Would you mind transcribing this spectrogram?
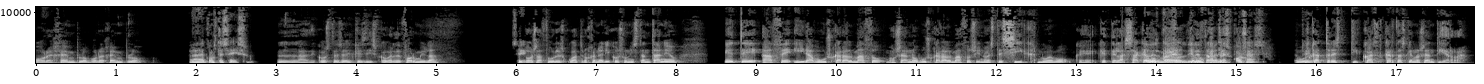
Por ejemplo, por ejemplo, La de coste 6. la de coste 6 que es Discover de Fórmula, Sí. dos azules, cuatro genéricos, un instantáneo, que te hace ir a buscar al mazo, o sea, no buscar al mazo, sino este SIC nuevo, que, que te la Te saca del busca, mazo te busca directamente. tres cosas. Te busca tres cartas que no sean tierra.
